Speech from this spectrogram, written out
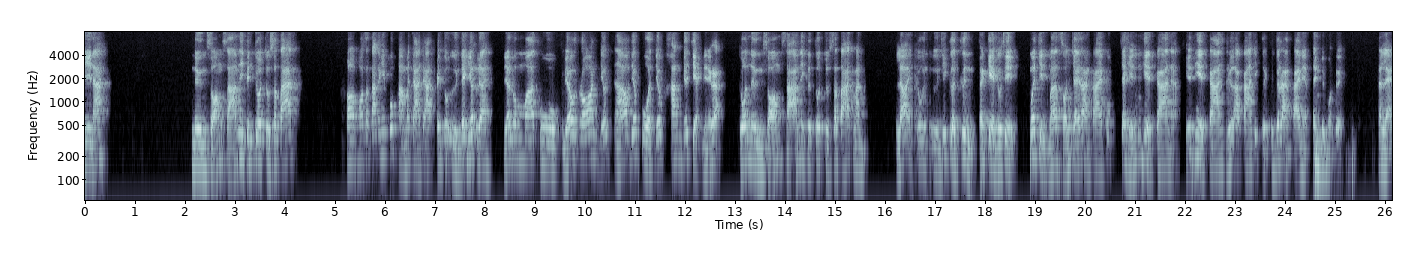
ดีๆนะ หนึ่งสองสามนี่เป็นตัวจุดสตาร์ทพอพอสตาร์ทอย่างนี้ปุ๊บอะมันจะอาจจะเป็นตัวอื่นได้เยอะเลย เดี๋ยวลมมาถูก เดี๋ยวร้อนเดี๋ยวหนาวเดี๋ยวปวดเดี๋ยวคันเดี๋ยวเจ็บเนี่ยนี่แหละตัวหนึ่งสองสามนี่คือตัวจุดสตาร์ทมัน แล้วไอ้ตัวอื่นๆที่เกิดขึ้น สังเกตดูสิเมื่อจิตมาสนใจร่างกายปุ๊บจะเห็นเหตุการณ์อะ เห็นเหตุการณ์หรืออาการที่เกิดขึ้นกับร่างกายเนี่ยเต็มไปหมดเลยนั่นแหละ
